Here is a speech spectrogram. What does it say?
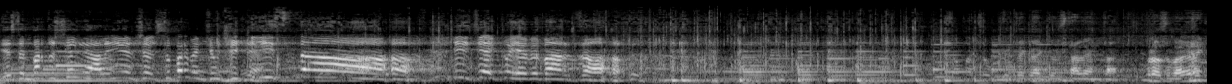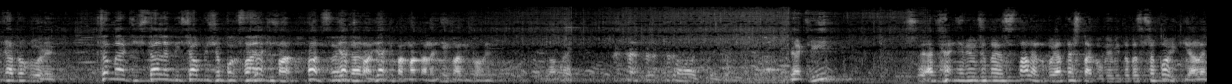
Jestem bardzo silny, ale nie wiem, czy Superman cię udźwignie. I stop! I dziękujemy bardzo. Jakiegoś talenta. Proszę bardzo, ręka do góry. Kto ma jakiś talent i chciałby się pochwalić? Jaki pan, pan, swoim jaki pan, talentem? jaki pan ma talent? Niech pan mi powie. Jaki? Ja, ja nie wiem, czy to jest talent, bo ja też tak umiem i to bez przepojki, ale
